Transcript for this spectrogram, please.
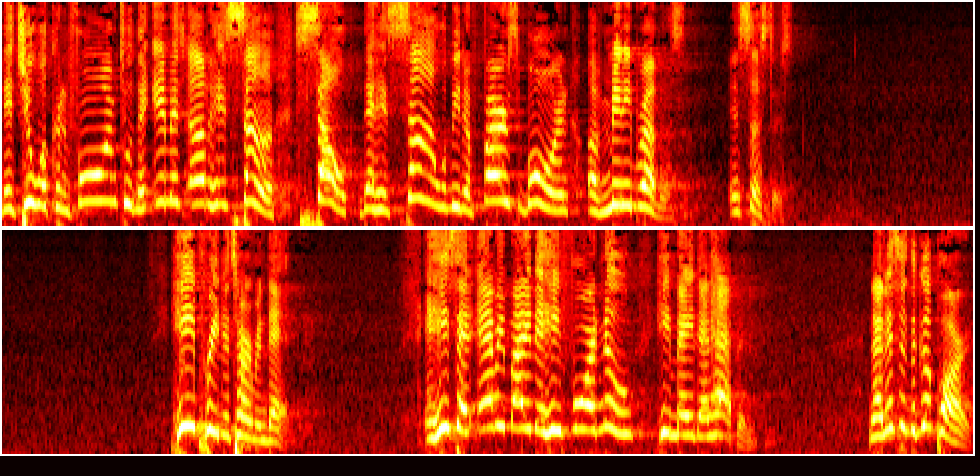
that you will conform to the image of his son so that his son will be the firstborn of many brothers and sisters. He predetermined that. And he said everybody that he foreknew, he made that happen. Now this is the good part.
